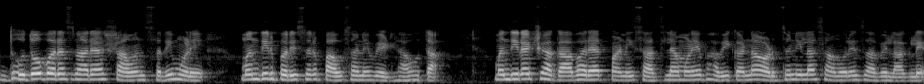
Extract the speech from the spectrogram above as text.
धोधो बरसणाऱ्या श्रावणसरीमुळे मंदिर परिसर पावसाने वेढला होता. मंदिराच्या गाभाऱ्यात पाणी साचल्यामुळे भाविकांना अडचणीला सामोरे जावे लागले.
